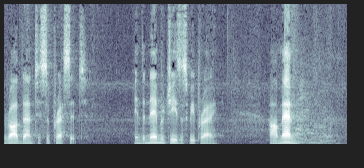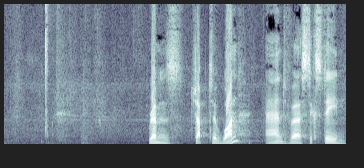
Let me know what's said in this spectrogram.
rather than to suppress it. In the name of Jesus we pray. Amen. Romans chapter 1 and verse 16.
